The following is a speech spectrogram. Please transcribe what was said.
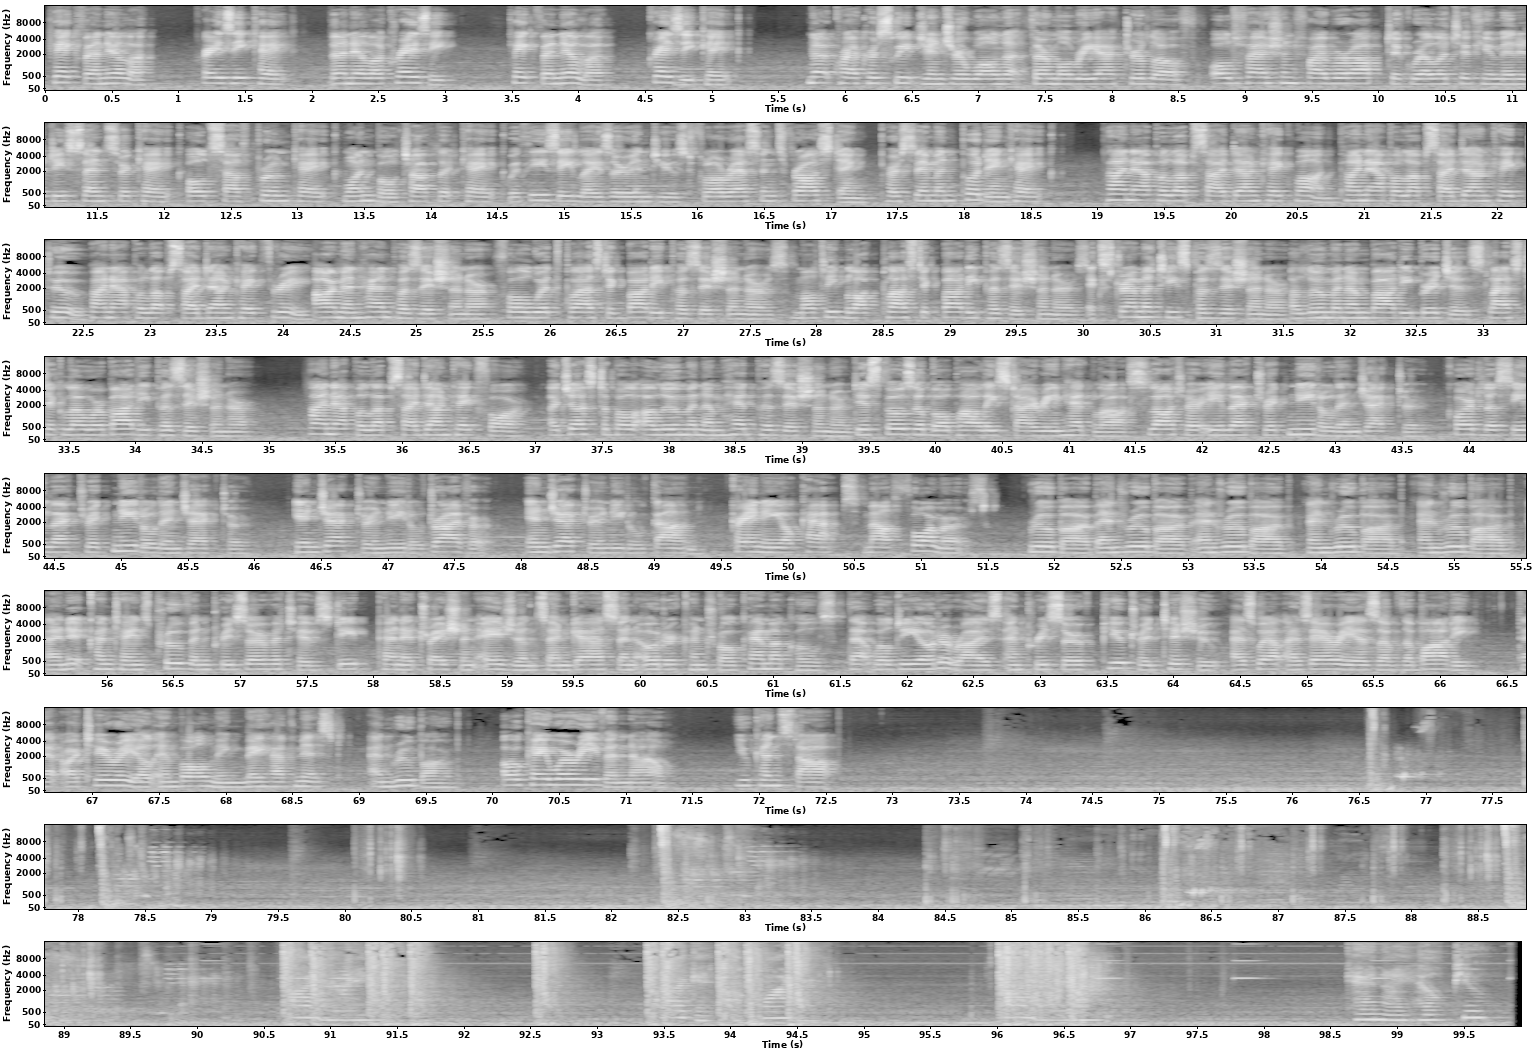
cake vanilla, crazy cake, vanilla crazy, cake vanilla, crazy cake. Nutcracker sweet ginger walnut thermal reactor loaf, old fashioned fiber optic relative humidity sensor cake, old south prune cake, one bowl chocolate cake with easy laser induced fluorescence frosting, persimmon pudding cake. Pineapple upside down cake 1, pineapple upside down cake 2, pineapple upside down cake 3, arm and hand positioner, full width plastic body positioners, multi block plastic body positioners, extremities positioner, aluminum body bridges, plastic lower body positioner, Pineapple upside down cake 4. Adjustable aluminum head positioner. Disposable polystyrene head block. Slaughter electric needle injector. Cordless electric needle injector. Injector needle driver. Injector needle gun. Cranial caps. Mouth formers. Rhubarb and rhubarb and rhubarb and rhubarb and rhubarb, and it contains proven preservatives, deep penetration agents, and gas and odor control chemicals that will deodorize and preserve putrid tissue as well as areas of the body that arterial embalming may have missed, and rhubarb. Okay, we're even now. You can stop. Can I help you?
